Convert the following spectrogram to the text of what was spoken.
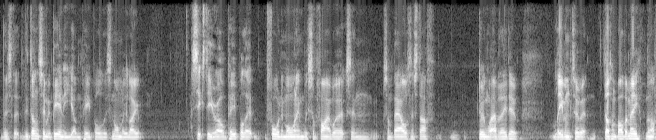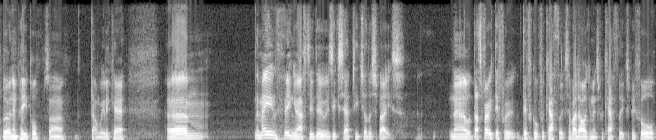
There's, there doesn't seem to be any young people. It's normally like 60 year old people at four in the morning with some fireworks and some bells and stuff, doing whatever they do. Leave them to it. Doesn't bother me. They're not burning people, so don't really care. Um, the main thing you have to do is accept each other's space. Now, that's very diff- difficult for Catholics. I've had arguments with Catholics before,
